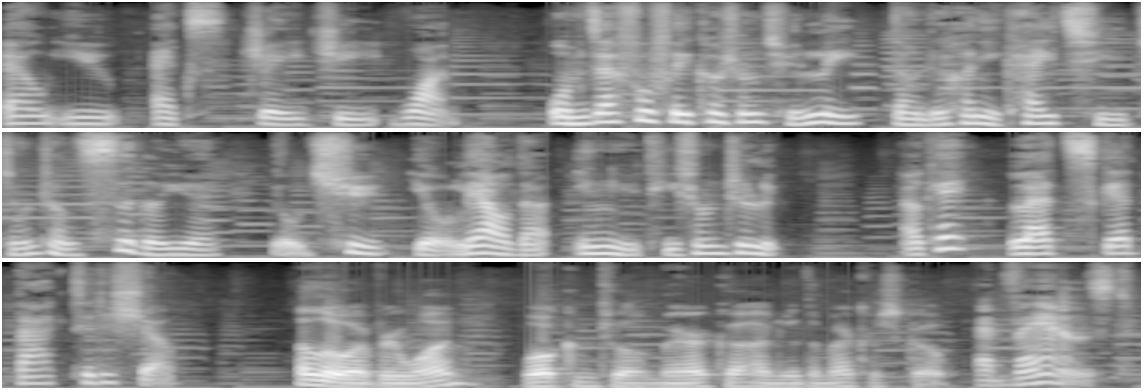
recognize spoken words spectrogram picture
l u x j g one。我们在付费课程群里等着和你开启整整四个月有趣有料的英语提升之旅。OK，let's get back to the show。Hello, everyone. Welcome to America Under the Microscope. Advanced.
